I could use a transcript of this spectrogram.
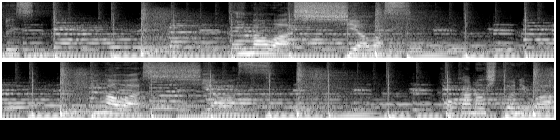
それずに今は幸せ。今は幸せ。他の人には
